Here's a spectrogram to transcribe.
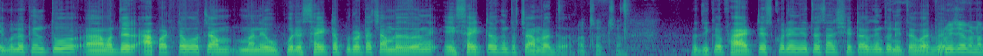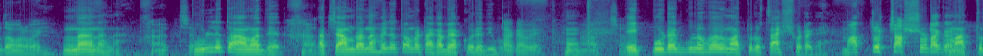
এগুলো কিন্তু আমাদের আপারটাও চাম মানে উপরের সাইডটা পুরোটা চামড়া দেওয়া এবং এই সাইডটাও কিন্তু চামড়া দেওয়া। আচ্ছা আচ্ছা। যদি কেউ ফায়ার টেস্ট করে নিতে চান সেটাও কিন্তু নিতে পারবে। যাবে না তো আবার ভাই? না না না। পুড়লে তো আমাদের। আর চামড়া না হলে তো আমরা টাকা ব্যাক করে দিব। টাকা ব্যাগ হ্যাঁ। আচ্ছা। এই প্রোডাক্টগুলো পাবে মাত্র চারশো টাকায়। মাত্র চারশো টাকা মাত্র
